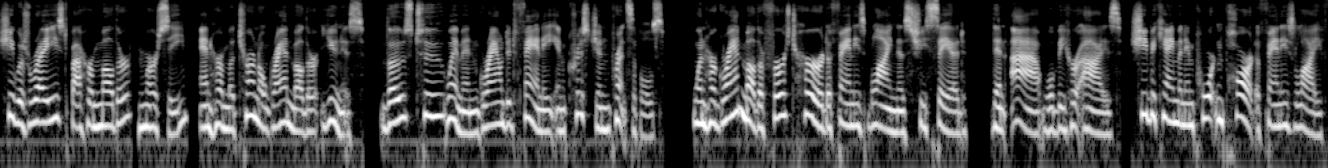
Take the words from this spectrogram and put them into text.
She was raised by her mother, Mercy, and her maternal grandmother, Eunice. Those two women grounded Fanny in Christian principles. When her grandmother first heard of Fanny's blindness, she said, Then I will be her eyes. She became an important part of Fanny's life,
